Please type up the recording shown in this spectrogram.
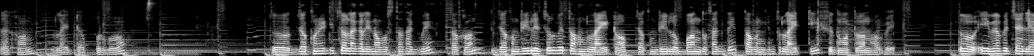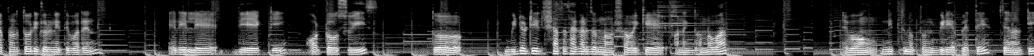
তো এখন লাইট অফ করব। তো যখন এটি চলাকালীন অবস্থা থাকবে, তখন যখন রিলে চলবে, তখন লাইট অফ যখন রিল বন্ধ থাকবে, তখন কিন্তু লাইটটি শুধুমাত্র অন হবে। তো এইভাবে চাইলে আপনারা তৈরি করে নিতে পারেন। রিলে দিয়ে একটি অটো সুইচ তো ভিডিওটির সাথে থাকার জন্য সবাইকে অনেক ধন্যবাদ। এবং নিত্য নতুন ভিডিও পেতে চ্যানেলটি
